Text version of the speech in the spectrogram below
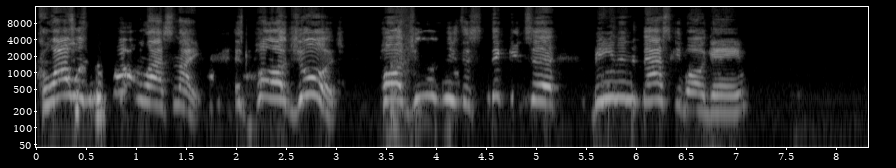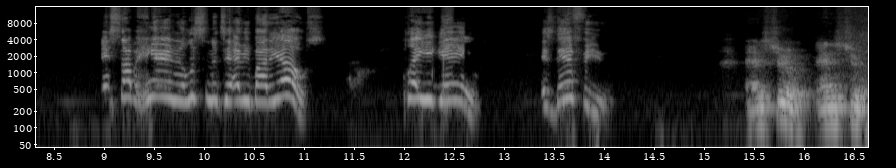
Kawhi was the problem last night. It's Paul George. Paul George needs to stick it to being in the basketball game and stop hearing and listening to everybody else. Play your game. It's there for you. That is true. That is true.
